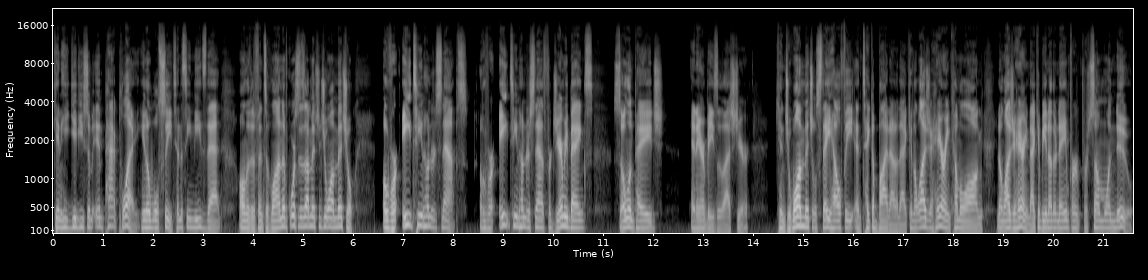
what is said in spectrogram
can he give you some impact play? You know, we'll see. Tennessee needs that on the defensive line. And of course, as I mentioned, Juwan Mitchell, over 1,800 snaps, over 1,800 snaps for Jeremy Banks, Solon Page, and Aaron Beasley last year. Can Juwan Mitchell stay healthy and take a bite out of that? Can Elijah Herring come along? You know, Elijah Herring, that could be another name for, for someone new,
